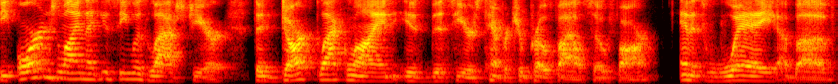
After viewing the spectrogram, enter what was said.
The orange line that you see was last year. The dark black line is this year's temperature profile so far. And it's way above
